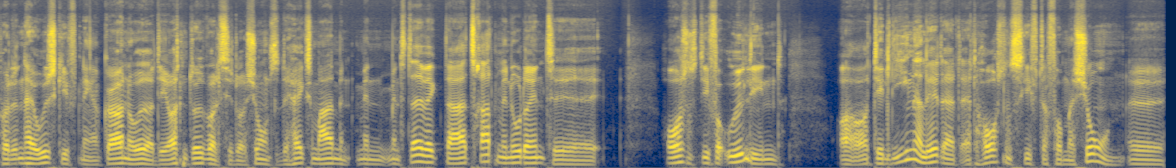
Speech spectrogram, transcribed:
på den her udskiftning og gøre noget, og det er også en dødboldsituation, så det har ikke så meget, men, men, men stadigvæk, der er 13 minutter ind til øh, Horsens, de får udlignet, og, og det ligner lidt, at, at Horsens skifter formation. Øh,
